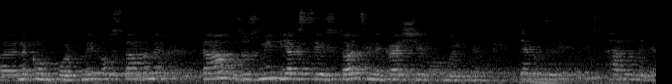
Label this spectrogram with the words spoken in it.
е, некомфортні обставини, та зрозуміти, як з цієї ситуації найкраще вийти. Дякую за відповідь. Гарного дня.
